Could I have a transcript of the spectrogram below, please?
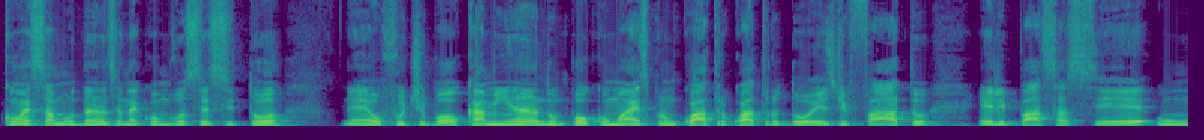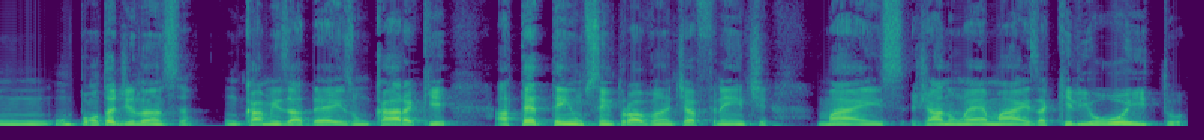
com essa mudança, né, como você citou, é, o futebol caminhando um pouco mais para um 4-4-2 de fato, ele passa a ser um, um ponta de lança, um camisa 10, um cara que até tem um centroavante à frente, mas já não é mais aquele 8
